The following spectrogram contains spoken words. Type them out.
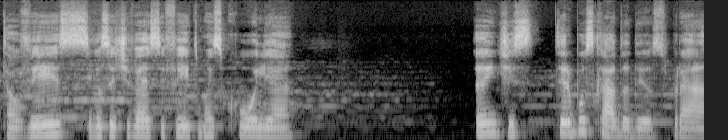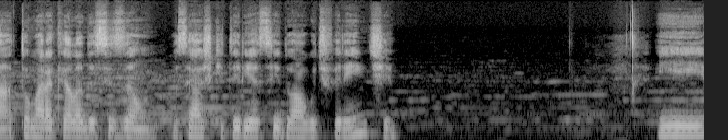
Talvez se você tivesse feito uma escolha antes ter buscado a Deus para tomar aquela decisão, você acha que teria sido algo diferente? E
